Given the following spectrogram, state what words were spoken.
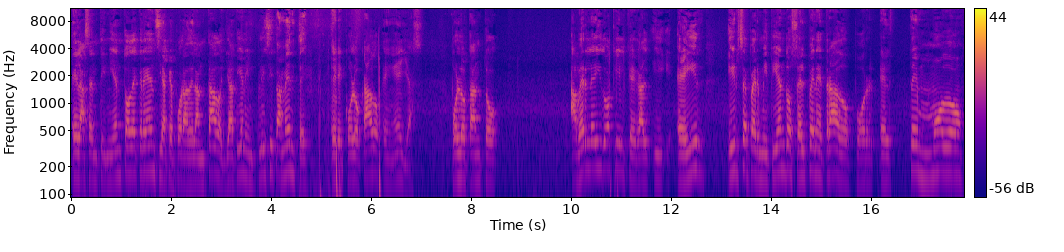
el asentimiento de creencia que por adelantado ya tiene implícitamente eh, colocado en ellas. Por lo tanto, haber leído a Kierkegaard y, e ir, irse permitiendo ser penetrado por este modo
